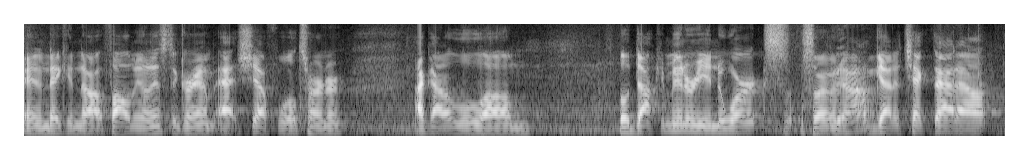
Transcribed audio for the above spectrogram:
and they can uh, follow me on Instagram at Chef Will Turner. I got a little um, little documentary in the works, so Yeah? you got to check that out.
